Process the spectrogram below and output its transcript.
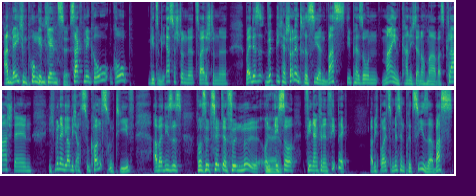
An welchem Punkt? In Gänze. Sagt mir grob, grob geht es um die erste Stunde, zweite Stunde, weil das würde mich ja schon interessieren, was die Person meint. Kann ich da noch mal was klarstellen? Ich bin dann glaube ich auch zu konstruktiv, aber dieses, was erzählt der für einen Müll? Und Ja, ja. ich so, vielen Dank für den Feedback, aber ich bräuchte es ein bisschen präziser. Was,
